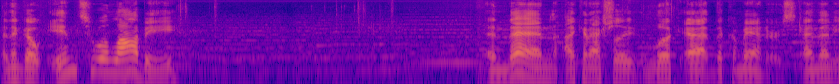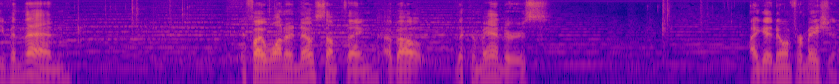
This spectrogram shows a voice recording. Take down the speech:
and then go into a lobby. And then I can actually look at the commanders. And then even then, if I want to know something about the commanders, I get no information.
